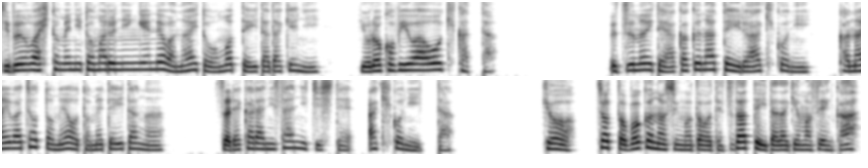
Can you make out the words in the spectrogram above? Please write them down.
自分は人目に留まる人間ではないと思っていただけに、喜びは大きかった。うつむいて赤くなっている明子に、金井はちょっと目を留めていたが、それから二三日して明子に言った。今日、ちょっと僕の仕事を手伝っていただけませんか？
